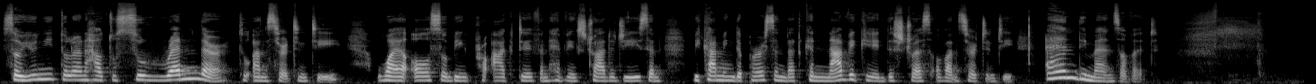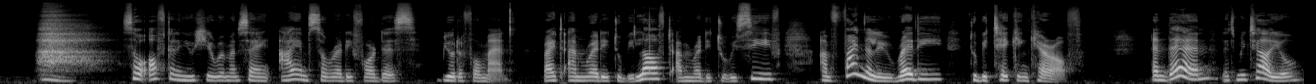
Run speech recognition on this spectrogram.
So you need to learn how to surrender to uncertainty while also being proactive and having strategies and becoming the person that can navigate the stress of uncertainty and demands of it. so often you hear women saying, I am so ready for this beautiful man, right? I'm ready to be loved. I'm ready to receive. I'm finally ready to be taken care of. And then, let me tell you,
